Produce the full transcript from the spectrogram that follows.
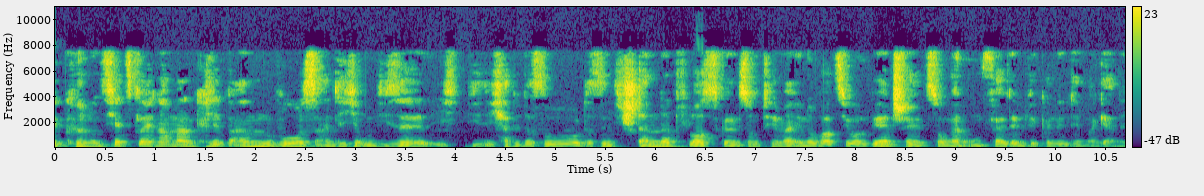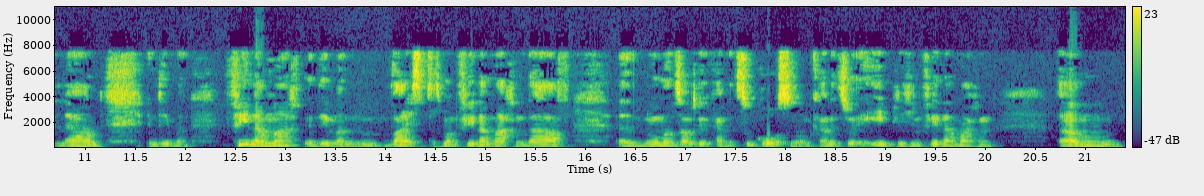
Wir können uns jetzt gleich nochmal einen Clip an, wo es eigentlich um diese, ich, die, ich hatte das so, das sind die Standardfloskeln zum Thema Innovation, Wertschätzung, ein Umfeld entwickeln, in dem man gerne lernt, in dem man Fehler macht, in dem man weiß, dass man Fehler machen darf, äh, nur man sollte keine zu großen und keine zu erheblichen Fehler machen. Ähm,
